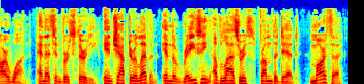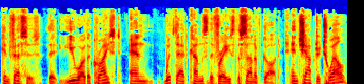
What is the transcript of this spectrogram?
are one. And that's in verse 30. In chapter 11, in the raising of Lazarus from the dead, Martha confesses that you are the Christ, and with that comes the phrase, the Son of God. In chapter 12,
